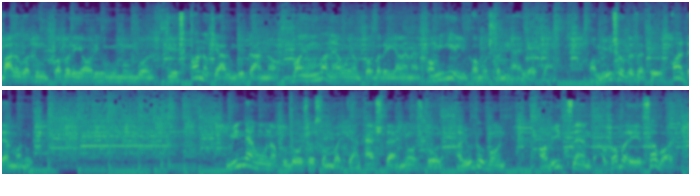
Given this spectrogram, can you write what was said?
Válogatunk kabaré archívumunkból, és annak járunk utána, vajon van-e olyan kabaré jelenet, ami élik a mostani helyzetre. A műsorvezető Alter Manus. Minden hónap utolsó szombatján este 8-tól a Youtube-on a Vincent, a Kabaré Szabad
